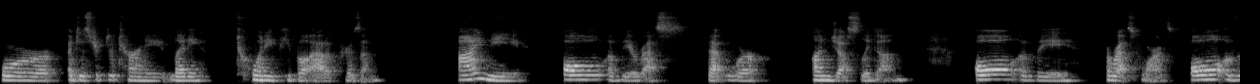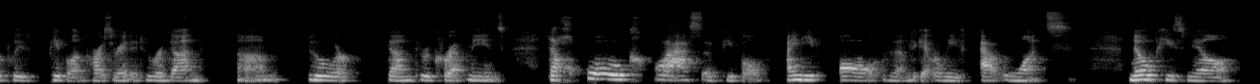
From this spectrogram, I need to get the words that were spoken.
or a district attorney letting 20 people out of prison. I need all of the arrests that were unjustly done, all of the arrest warrants, all of the police people incarcerated who were done, um, who were done through corrupt means, the whole class of people. I need all of them to get relief at once. No piecemeal,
